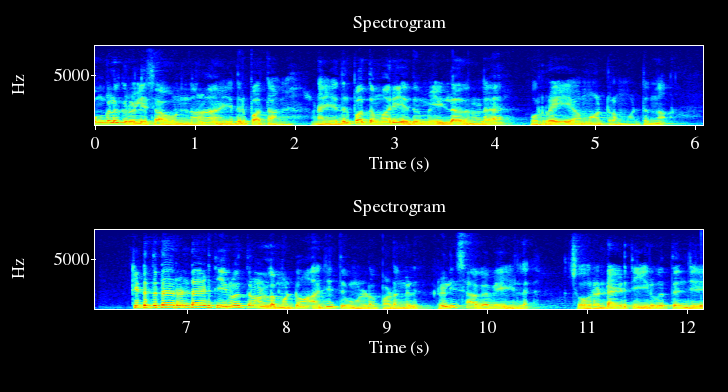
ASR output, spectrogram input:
பொங்கலுக்கு ரிலீஸ் ஆகும்னு தான் எதிர்பார்த்தாங்க. ஆனால் எதிர்பார்த்த மாதிரி எதுவுமே இல்லாதனால ஒரே ஏமாற்றம் மட்டும்தான். கிட்டத்தட்ட ரெண்டாயிரத்தி இருபத்தி நாலில் மட்டும் அஜித் இவங்களோட படங்கள் ரிலீஸ் ஆகவே இல்லை. ஸோ ரெண்டாயிரத்தி இருபத்தஞ்சி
